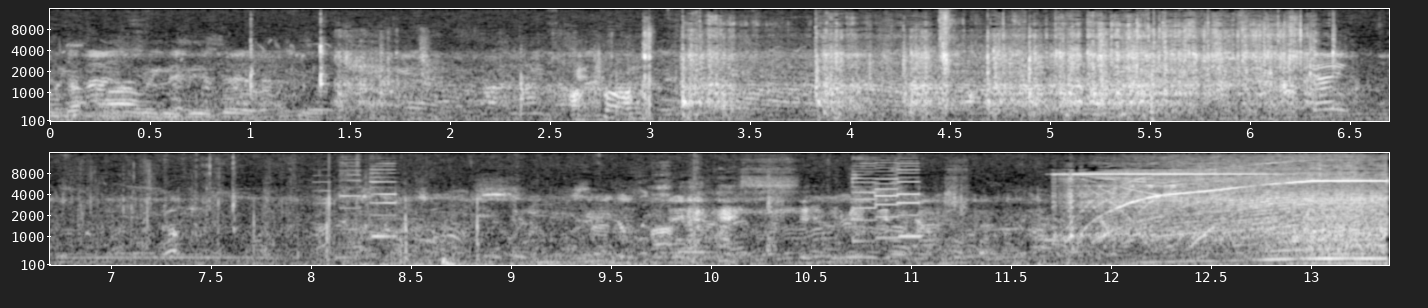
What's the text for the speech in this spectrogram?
Okay.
